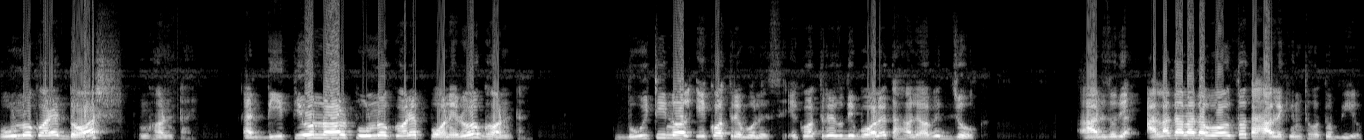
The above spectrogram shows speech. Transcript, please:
পূর্ণ করে দশ ঘন্টায়, আর দ্বিতীয় নল পূর্ণ করে পনেরো ঘন্টায়। দুইটি নল একত্রে বলেছে। একত্রে যদি বলে, তাহলে হবে যোগ। আর যদি আলাদা আলাদা বলতো, তাহলে কিন্তু হতো বিয়োগ।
